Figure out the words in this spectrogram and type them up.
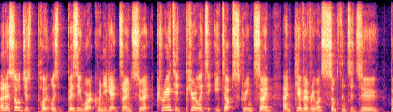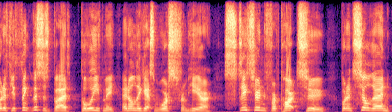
And it's all just pointless busy work when you get down to it, created purely to eat up screen time and give everyone something to do. But if you think this is bad, believe me, it only gets worse from here. Stay tuned for part two, but until then,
